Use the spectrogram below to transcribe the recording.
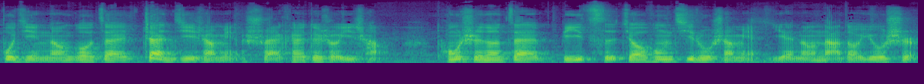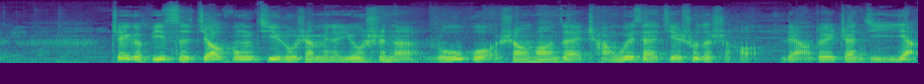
不仅能够在战绩上面甩开对手一场，同时呢，在彼此交锋记录上面也能拿到优势。这个彼此交锋记录上面的优势呢，如果双方在常规赛结束的时候两队战绩一样。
